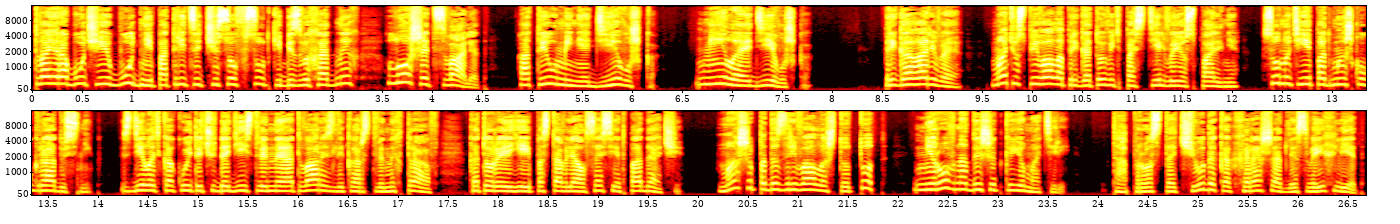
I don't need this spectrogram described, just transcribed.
Твои рабочие будни по 30 часов в сутки без выходных лошадь свалят, а ты у меня девушка, милая девушка. Приговаривая, мать успевала приготовить постель в ее спальне, сунуть ей под мышку градусник, сделать какой-то чудодейственный отвар из лекарственных трав, которые ей поставлял сосед по даче. Маша подозревала, что тот — неровно дышит к ее матери. Та просто чудо, как хороша для своих лет,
